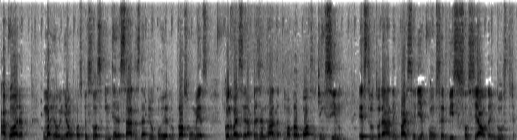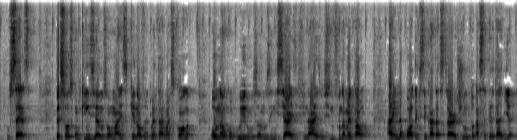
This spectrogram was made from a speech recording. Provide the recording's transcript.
Agora, uma reunião com as pessoas interessadas deve ocorrer no próximo mês, quando vai ser apresentada uma proposta de ensino, estruturada em parceria com o Serviço Social da Indústria, o SESI. Pessoas com 15 anos ou mais que não frequentaram a escola ou não concluíram os anos iniciais e finais do ensino fundamental ainda podem se cadastrar junto à secretaria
